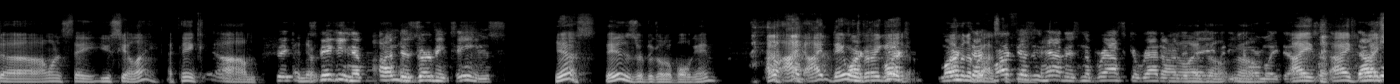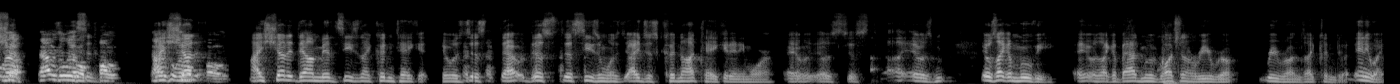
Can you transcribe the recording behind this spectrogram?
uh, I want to say UCLA. I think. Um, Speak- And Speaking of undeserving teams, yes, they deserve to go to a bowl game. I, I, I they weren't very good. Mark, I'm a does, Mark fan. doesn't have his Nebraska red on No, today, don't, but he no. normally does. I, I, that was, a little, shut, that was a little listen, poke. That I shut it- I shut it down mid-season. I couldn't take it. It was just that this this season was I just could not take it anymore. It, was- it was just uh, it was it was like a movie. It was like a bad movie watching on rerun, reruns. I couldn't do it anyway.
